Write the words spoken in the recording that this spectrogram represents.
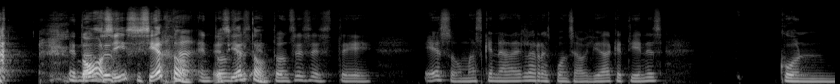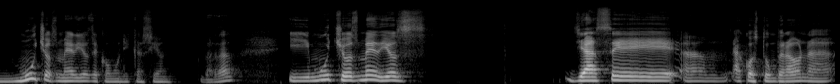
no, sí, sí, cierto. es cierto. Entonces, este eso, más que nada, es la responsabilidad que tienes con muchos medios de comunicación, ¿verdad? Y muchos medios ya se acostumbraron a,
